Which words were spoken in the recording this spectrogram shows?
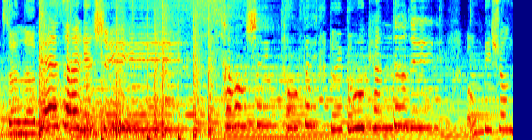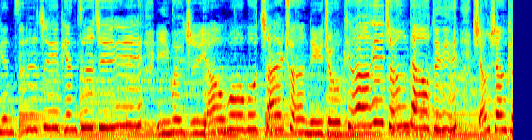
算了，别再联系。掏心掏肺对不堪的你，蒙蔽双眼自己骗自己，以为只要我不拆穿你，就可以撑到底。想想可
